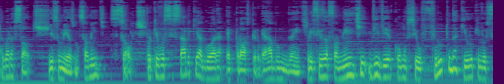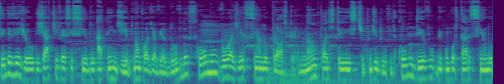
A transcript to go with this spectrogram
Agora solte. Isso mesmo, somente solte. Porque você sabe que agora é próspero, é abundante. Precisa somente viver como se o fruto daquilo que você desejou já tivesse sido atendido. Não pode haver dúvidas. Como vou agir sendo próspero? Não pode ter esse tipo de dúvida. Como devo me comportar sendo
